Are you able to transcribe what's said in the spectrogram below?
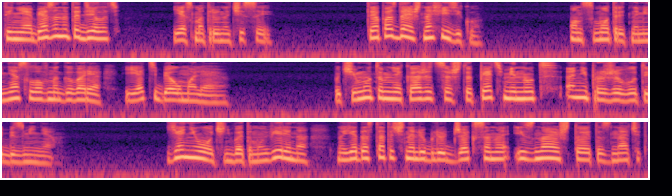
«Ты не обязан это делать?» Я смотрю на часы. «Ты опоздаешь на физику». Он смотрит на меня, словно говоря, «Я тебя умоляю». Почему-то мне кажется, что пять минут они проживут и без меня. Я не очень в этом уверена, но я достаточно люблю Джексона и знаю, что это значит,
